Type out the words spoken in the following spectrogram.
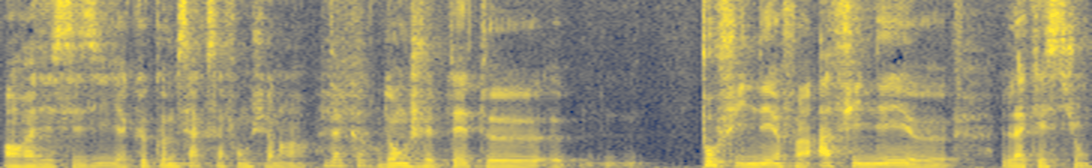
en radiesthésie, il n'y a que comme ça que ça fonctionnera. Donc, je vais peut-être euh, euh, peaufiner, enfin affiner la question.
